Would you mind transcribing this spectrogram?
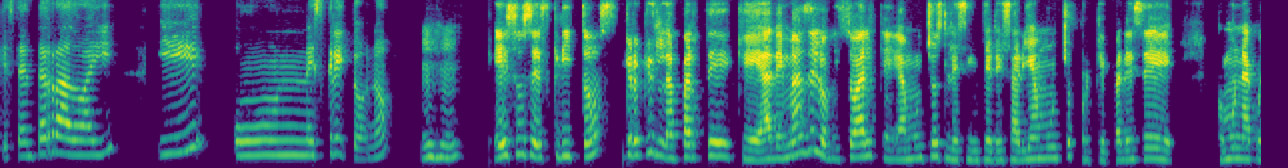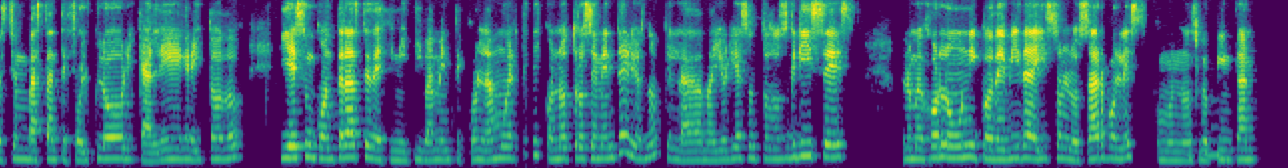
que está enterrado ahí y un escrito, ¿no? Esos escritos, creo que es la parte que además de lo visual, que a muchos les interesaría mucho porque parece como una cuestión bastante folclórica, alegre y todo, y es un contraste definitivamente con la muerte y con otros cementerios, ¿no? Que la mayoría son todos grises, lo mejor lo único de vida ahí son los árboles, como nos lo pintan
